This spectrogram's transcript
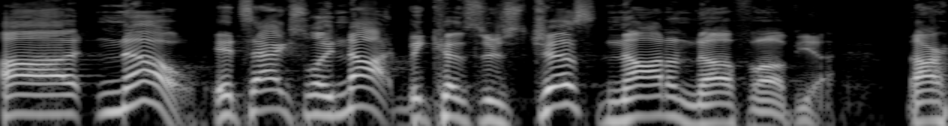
Uh, no, it's actually not because there's just not enough of you. All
